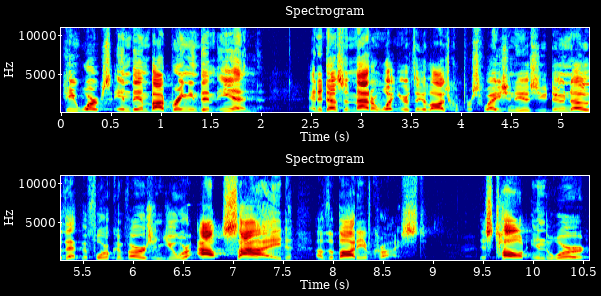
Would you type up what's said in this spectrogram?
He works in them by bringing them in. And it doesn't matter what your theological persuasion is, you do know that before conversion, you were outside of the body of Christ is taught in the Word.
